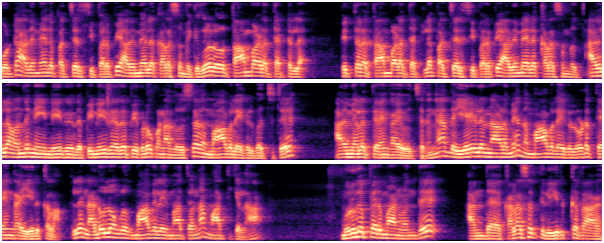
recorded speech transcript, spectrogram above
போட்டு அது மேலே பச்சரிசி பரப்பி அது மேலே கலசம் வைக்கிறது ஒரு தாம்பாள தட்டில் பித்தளை தாம்பாள தட்டில் பச்சரிசி பரப்பி அது மேலே கலசம் வச்சு அதில் வந்து நீங்கள் நீர் நிரப்பி நீர் நிரப்பி கூட கொண்டாந்து வச்சுட்டு அந்த மாவிலைகள் வச்சுட்டு அது மேலே தேங்காய் வச்சுருங்க. அந்த ஏழு நாளுமே அந்த மாவிலைகளோட தேங்காய் இருக்கலாம். இல்லை நடுவில் உங்களுக்கு மாவிலை மாற்றோன்னா மாற்றிக்கலாம் முருகப்பெருமான் வந்து அந்த கலசத்தில் இருக்கதாக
